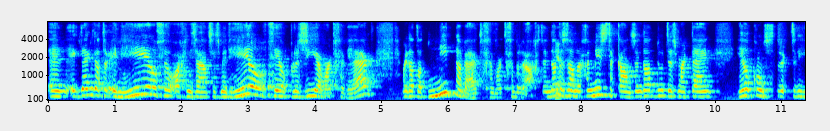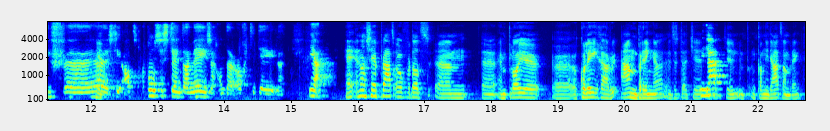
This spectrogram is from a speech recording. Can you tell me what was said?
En ik denk dat er in heel veel organisaties met heel veel plezier wordt gewerkt, maar dat dat niet naar buiten wordt gebracht. En dat is dan een gemiste kans. En dat doet dus Martijn heel constructief, uh, ja. is die altijd consistent aanwezig om daarover te delen. Ja. En als jij praat over dat um, uh, employer uh, collega aanbrengen, dus dat je, dat je een, een kandidaat aanbrengt,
